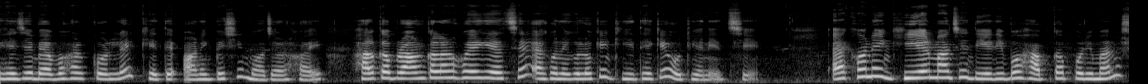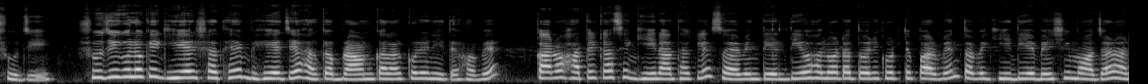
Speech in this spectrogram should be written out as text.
ভেজে ব্যবহার করলে খেতে অনেক বেশি মজার হয়। হালকা ব্রাউন কালার হয়ে গিয়েছে এখন এগুলোকে ঘি থেকে উঠিয়ে নিচ্ছি। এখন এই ঘিয়ের মাঝে দিয়ে দিব হাফ কাপ পরিমাণ সুজি। সুজিগুলোকে ঘিয়ের সাথে ভেজে হালকা ব্রাউন কালার করে নিতে হবে। কারও হাতের কাছে ঘি না থাকলে সয়াবিন তেল দিয়েও হালুয়াটা তৈরি করতে পারবেন, তবে ঘি দিয়ে বেশি মজার আর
